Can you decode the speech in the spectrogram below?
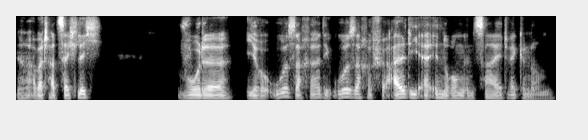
Ja, aber tatsächlich wurde ihre Ursache, die Ursache für all die Erinnerungen in Zeit weggenommen.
